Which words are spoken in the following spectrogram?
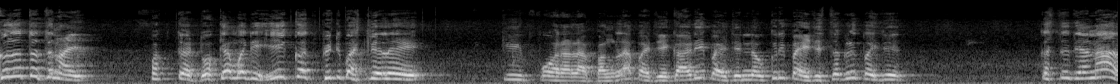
कळतच नाही. फक्त डोक्यामध्ये एकच फिट बसलेलं आहे की पोराला बंगला पाहिजे गाडी पाहिजे नोकरी पाहिजे सगळी पाहिजे. कसं देणार?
